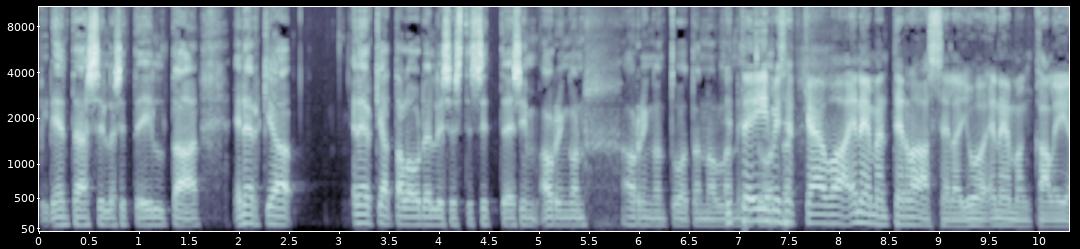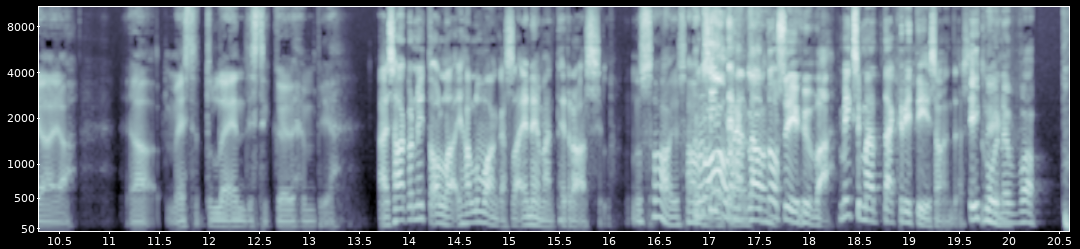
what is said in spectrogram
pidentää sillä sitten iltaan. Energia, energiataloudellisesti sitten esim. auringon, auringon tuotannolla. Sitten niin ihmiset käy vaan enemmän terasseilla, juo enemmän kaljaa ja, ja meistä tulee entistä köyhempiä. Ai saako nyt olla ihan luvan kanssa enemmän terassilla? No saa, jos No, haluaa. No, sittenhän on, tää on tosi hyvä. Miksi mä tätä kritisoin tässä? Ikuinen vappu.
